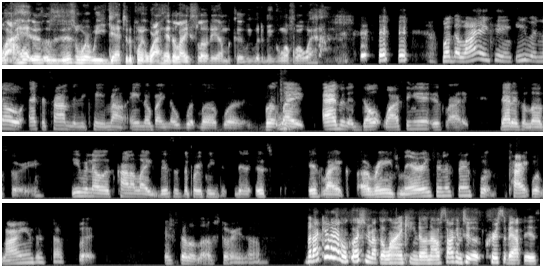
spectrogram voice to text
Well, I had this, this is where we get to the point where I had to like slow down because we would have been going for a while. but the Lion King, even though at the time that it came out, ain't nobody know what love was. But like as an adult watching it, it's like that is a love story. Even though it's kind of like this is the person that is it's like arranged marriage in a sense with tight with lions and stuff, but it's still a love story though. But I kind of have a question about the Lion King though, and I was talking to Chris about this.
